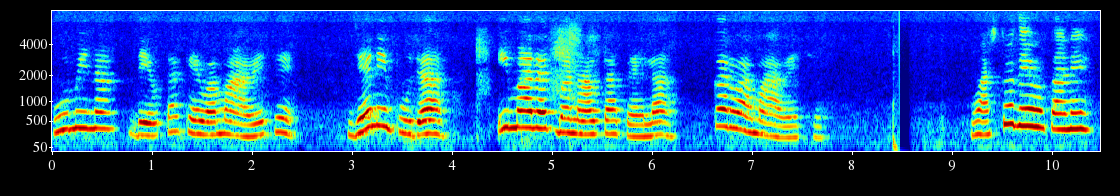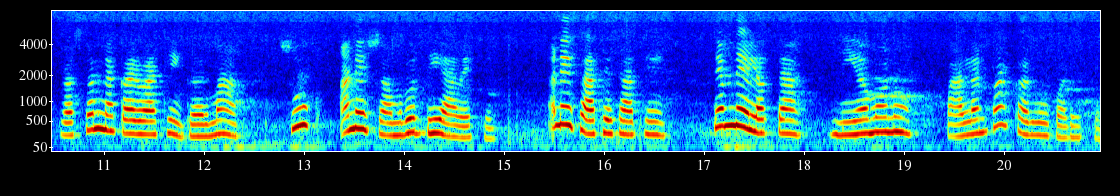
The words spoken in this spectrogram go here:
ભૂમિના દેવતા કહેવામાં આવે છે, જેની પૂજા ઇમારત બનાવતા પહેલા કરવામાં આવે છે. વાસ્તુ દેવતાને પ્રસન્ન કરવાથી ઘરમાં સુખ અને સમૃદ્ધિ આવે છે. અને સાથે સાથે તેમને લગતા નિયમોનું પાલન પણ કરવું પડે છે.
